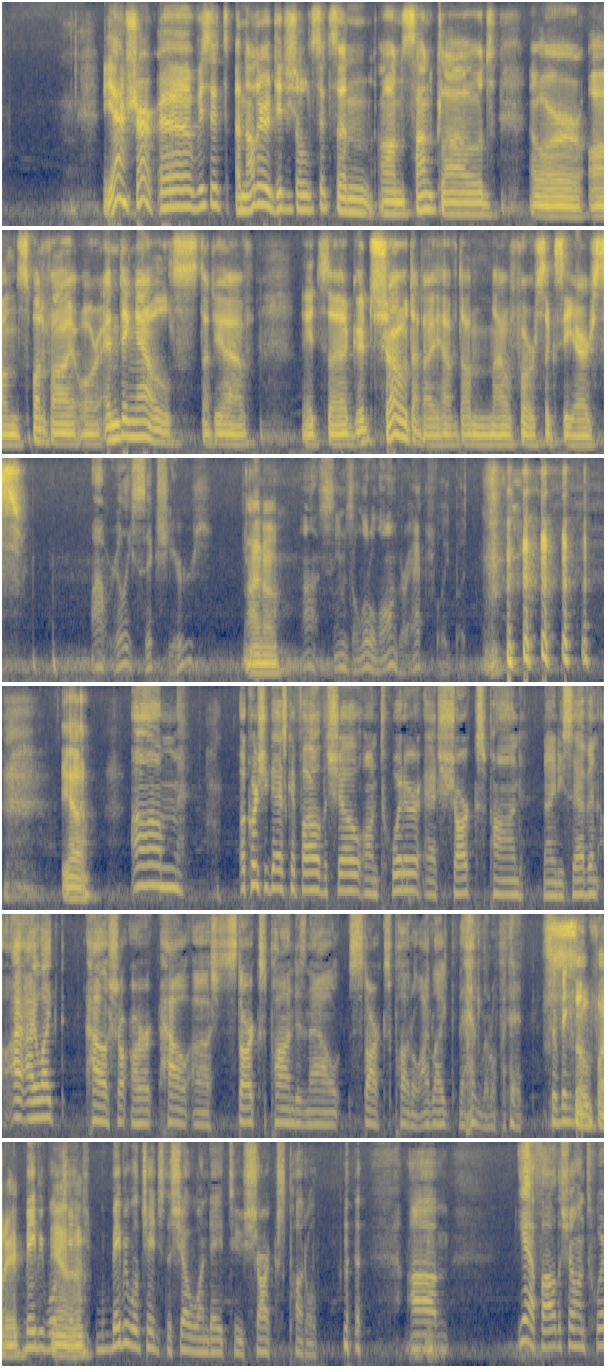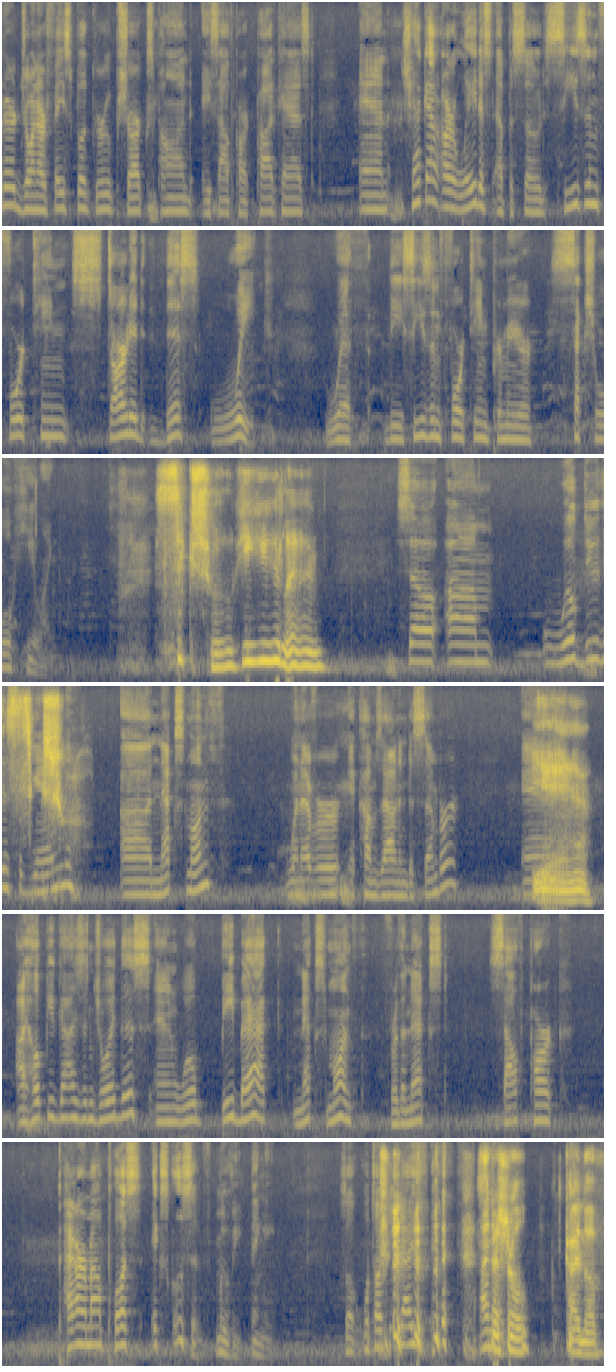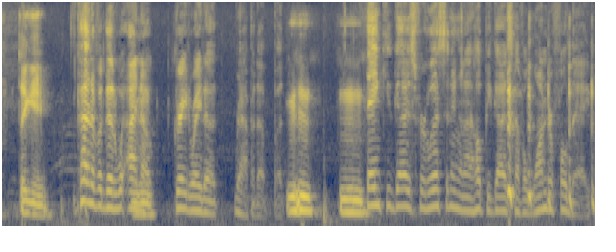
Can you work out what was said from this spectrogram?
Yeah, sure. Uh, visit another digital citizen on SoundCloud or on Spotify or anything else that you have. It's a good show that I have done now for six years. Wow, really? Six years? I know. Ah, seems a little longer actually, but yeah. um, of course you guys can follow the show on Twitter at SharksPond97. I, I liked how or how uh, Sharks Pond is now Sharks Puddle. I liked that a little bit. So maybe so funny. maybe we'll Yeah. change maybe we'll change the show one day to Sharks Puddle. um yeah, follow the show on Twitter, join our Facebook group Sharks Pond, a South Park podcast, and check out our latest episode. Season 14 started this week with the season 14 premiere Sexual Healing. Sexual healing. So, um, we'll do this again uh, next month, whenever it comes out in December. And Yeah. I hope you guys enjoyed this, and we'll be back next month for the next South Park Paramount Plus exclusive movie thingy. So we'll talk to you guys. Special kind of thingy. Kind of a good way. I know, great way to wrap it up. But hmm thank you guys for listening, and I hope you guys have a wonderful day.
